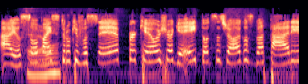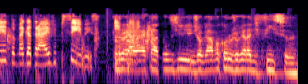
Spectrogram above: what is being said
Ah, eu sou É, mais true que você porque eu joguei todos os jogos do Atari, do Mega Drive possíveis. Então, É aquela coisa de jogava quando o jogo era difícil, né?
